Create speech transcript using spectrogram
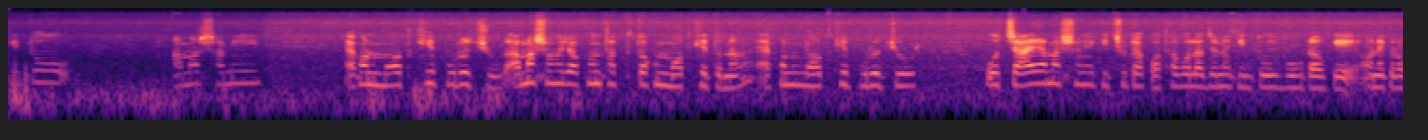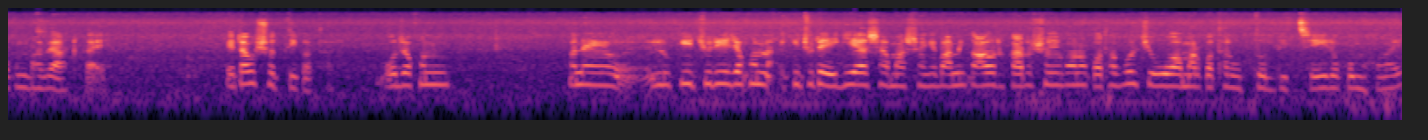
কিন্তু আমার স্বামী এখন মদ খেয়ে পুরো চুর। আমার সঙ্গে যখন থাকতো তখন মদ খেত না। এখন মদ খেয়ে পুরো চুর। ও চায় আমার সঙ্গে কিছুটা কথা বলার জন্য, কিন্তু ওই বউটা ওকে অনেক রকমভাবে আটকায়। এটাও সত্যি কথা। ও যখন মানে লুকিয়ে চুরিয়ে যখন কিছুটা এগিয়ে আসে আমার সঙ্গে বা আমি কারোর কারোর সঙ্গে কোনো কথা বলছি, ও আমার কথার উত্তর দিচ্ছে, এইরকম হয়।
